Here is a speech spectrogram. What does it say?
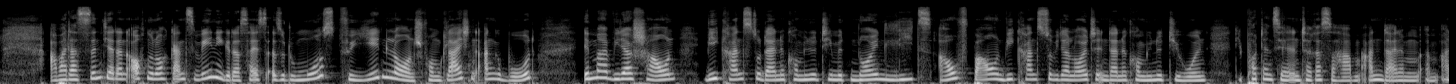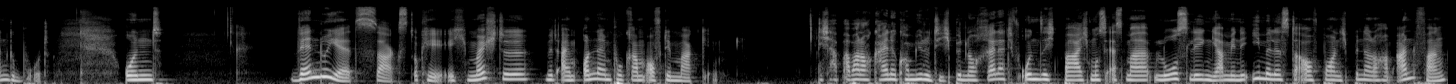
Aber das sind ja dann auch nur noch ganz wenige. Das heißt also, du musst für jeden Launch vom gleichen Angebot immer wieder schauen, wie kannst du deine Community mit neuen Leads aufbauen, wie kannst du wieder Leute in deine Community holen, die potenziell Interesse haben an deinem ähm, Angebot. Und wenn du jetzt sagst, okay, ich möchte mit einem Online-Programm auf den Markt gehen, ich habe aber noch keine Community, ich bin noch relativ unsichtbar, ich muss erstmal loslegen, ja, mir eine E-Mail-Liste aufbauen, ich bin da noch am Anfang,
